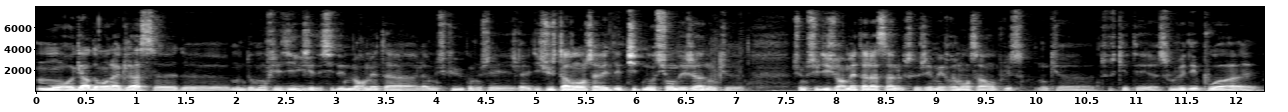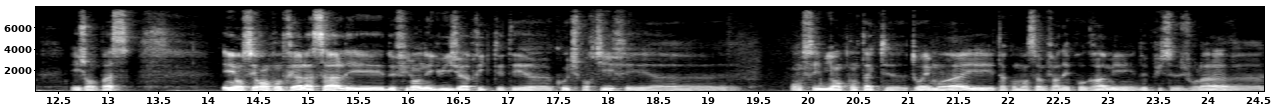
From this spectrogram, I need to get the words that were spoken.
mon regard devant la glace de, mon physique. J'ai décidé de me remettre à la muscu. Comme je l'avais dit juste avant, j'avais des petites notions déjà, donc je me suis dit je vais remettre à la salle parce que j'aimais vraiment ça en plus. Donc tout ce qui était soulever des poids et, et j'en passe. Et on s'est rencontrés à la salle et de fil en aiguille, j'ai appris que tu étais coach sportif et on s'est mis en contact, euh, toi et moi, et tu as commencé à me faire des programmes. Et depuis ce jour-là, euh,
